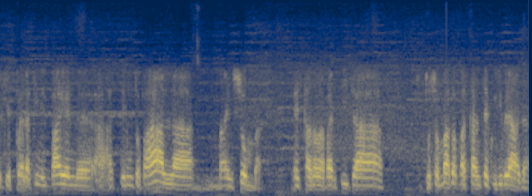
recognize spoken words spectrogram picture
perché poi alla fine il Bayern ha tenuto palla, ma insomma è stata una partita tutto sommato abbastanza equilibrata.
